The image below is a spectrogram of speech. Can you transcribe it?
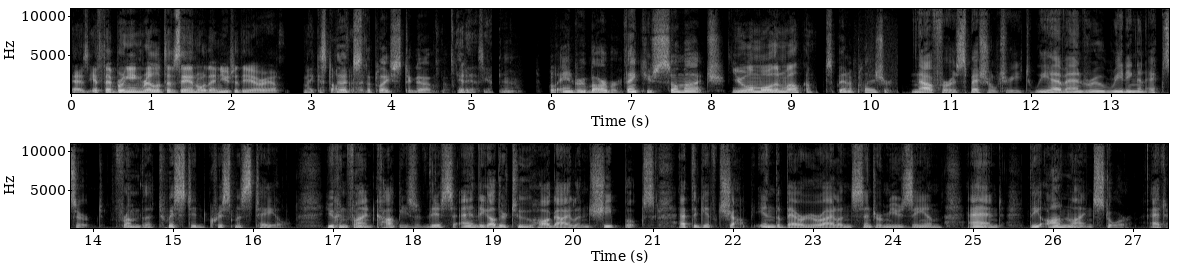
as if they're bringing relatives in or they're new to the area, make a stop. That's there. the place to go. It is, yeah. Yeah. Well, Andrew Barber, thank you so much. You are more than welcome. It's been a pleasure. Now, for a special treat, we have Andrew reading an excerpt from the Twisted Christmas Tale. You can find copies of this and the other two Hog Island sheep books at the gift shop in the Barrier Island Center Museum and the online store at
